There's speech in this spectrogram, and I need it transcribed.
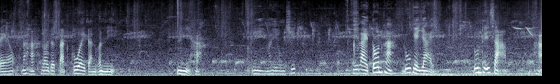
แล้วนะคะ เราจะตัดกล้วยกันวันนี้ นี่ค่ะ นี่มายงชิด มีหลายต้นค่ะ ลูกใหญ่ๆ รุ่นที่สามค่ะ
